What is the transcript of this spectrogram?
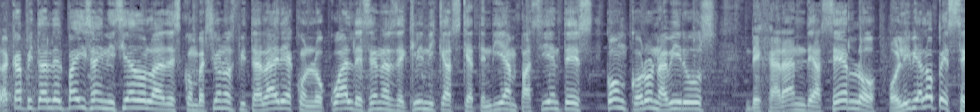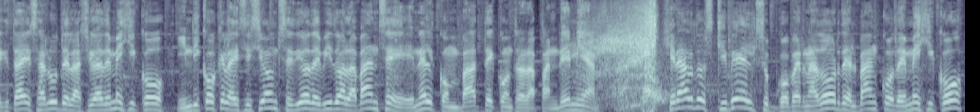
La capital del país ha iniciado la desconversión hospitalaria, con lo cual decenas de clínicas que atendían pacientes con coronavirus dejarán de hacerlo. Olivia López, secretaria de Salud de la Ciudad de México, indicó que la decisión se dio debido al avance en el combate contra la pandemia. Gerardo Esquivel, subgobernador del Banco de México,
